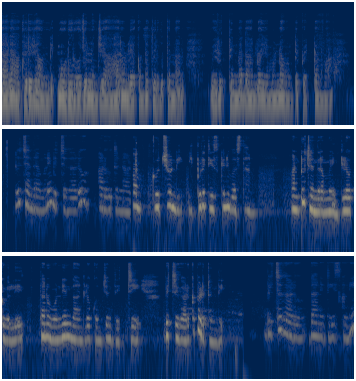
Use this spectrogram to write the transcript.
చాలా ఆకలిగా ఉంది. మూడు రోజుల నుంచి ఆహారం లేకుండా తిరుగుతున్నాను. మీరు తిన్న దానిలో ఏమన్నా ఉంటే పెట్టమ్మా. చంద్రమ్మని బిచ్చగాడు అడుగుతున్నాడు. కూర్చోండి ఇప్పుడు తీసుకుని వస్తాను. అంటూ చంద్రమ్మ ఇంట్లోకి వెళ్ళి తను వండిన దాంట్లో కొంచెం తెచ్చి బిచ్చగాడుకు పెడుతుంది. బిచ్చగాడు దాన్ని తీసుకుని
